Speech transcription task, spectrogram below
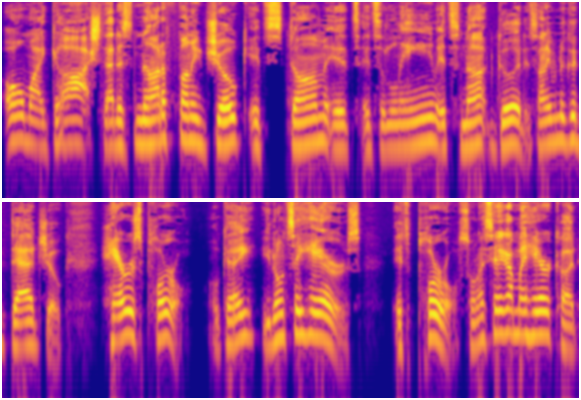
Oh my gosh, that is not a funny joke. It's dumb. It's, it's lame. It's not good. It's not even a good dad joke. Hair is plural, okay? You don't say hairs. It's plural. So when I say I got my hair cut,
